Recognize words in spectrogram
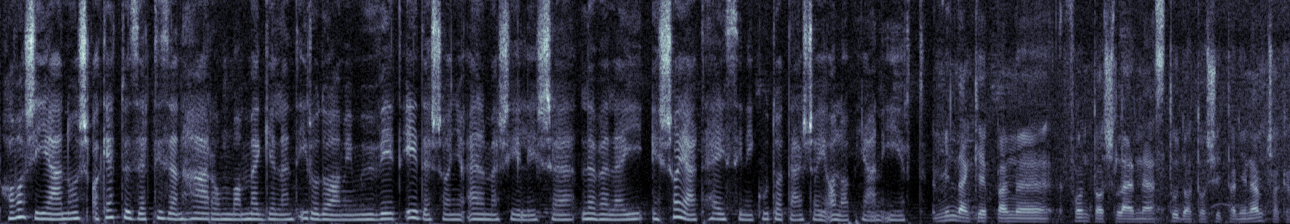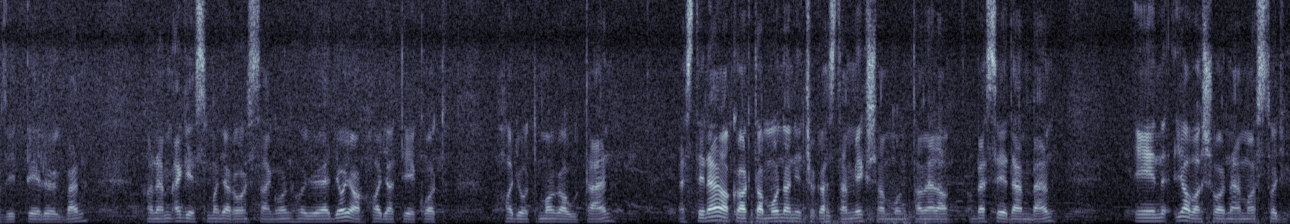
Havasi János a 2013-ban megjelent irodalmi művét édesanyja elmesélése, levelei és saját helyszíni kutatásai alapján írt. Mindenképpen fontos lenne ezt tudatosítani nem csak az itt élőkben, hanem egész Magyarországon, hogy ő egy olyan hagyatékot hagyott maga után. Ezt én el akartam mondani, csak aztán mégsem mondtam el a beszédemben. Én javasolnám azt, hogy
